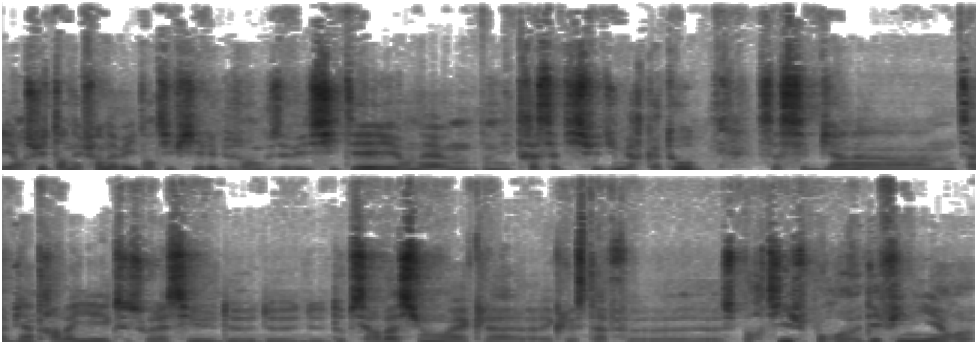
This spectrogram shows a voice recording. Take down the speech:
Et ensuite, en effet, on avait identifié les besoins que vous avez cités et on, a, on est très satisfait du mercato. Ça c'est bien, ça a bien travaillé, que ce soit la cellule d'observation de, avec, avec le staff sportif pour définir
